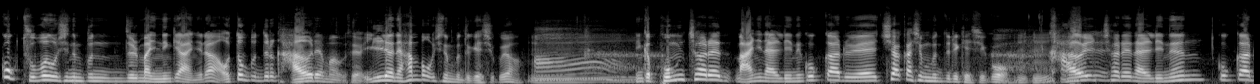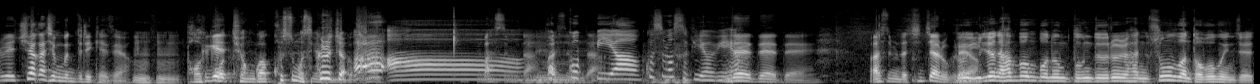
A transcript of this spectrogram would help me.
꼭 두 번 오시는 분들만 있는 게 아니라 어떤 분들은 가을에만 오세요. 1년에 한 번 오시는 분도 계시고요. 음. 아. 그러니까 봄철에 많이 날리는 꽃가루에 취약하신 분들이 계시고 음흠. 가을철에 날리는 꽃가루에 취약하신 분들이 계세요. 벚꽃형과 코스모스. 그렇죠. 아! 아. 맞습니다. 음. 맞습니다. 벚꽃 비염, 코스모스 비염이에요? 네, 네, 네. 맞습니다. 진짜로 그 그래요. 1년에 한 번 보는 분들을 한 20번 더 보면 이제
